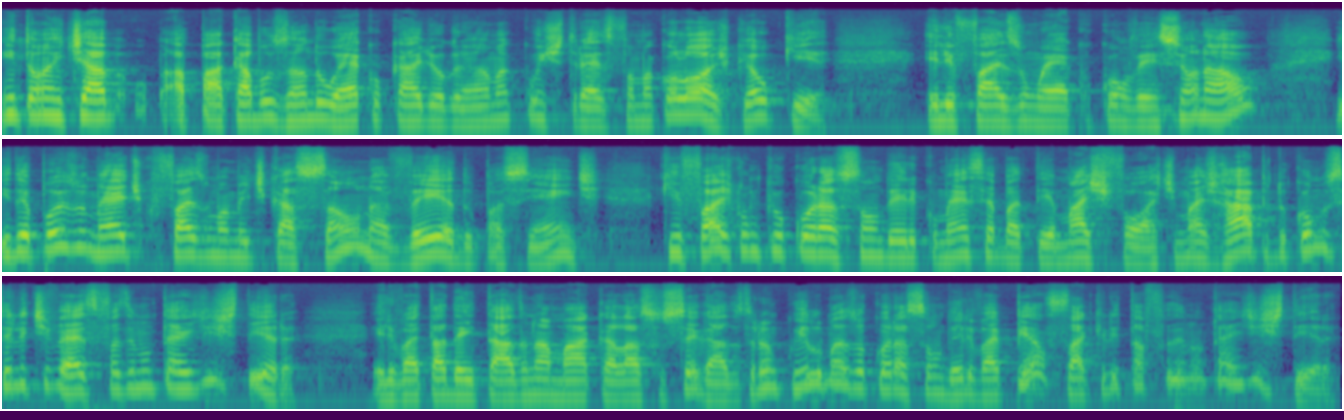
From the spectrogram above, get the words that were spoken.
Então a gente acaba usando o ecocardiograma com estresse farmacológico, é o quê? Ele faz um eco convencional e depois o médico faz uma medicação na veia do paciente que faz com que o coração dele comece a bater mais forte, mais rápido, como se ele estivesse fazendo um teste de esteira. Ele vai estar deitado na maca lá, sossegado, tranquilo, mas o coração dele vai pensar que ele está fazendo um teste de esteira.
